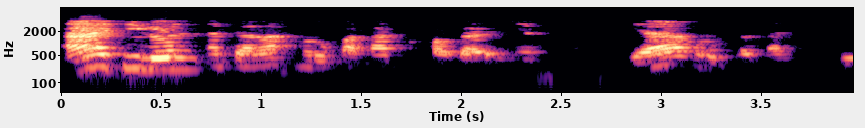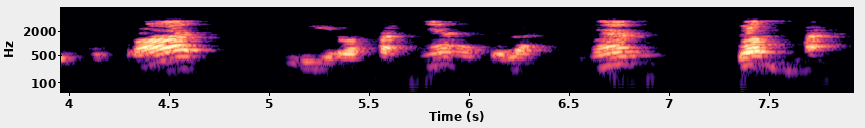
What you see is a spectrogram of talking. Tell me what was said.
adilun adalah merupakan khabarnya. Ya, merupakan isim mufrad, ciri rofaknya adalah dengan domah.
